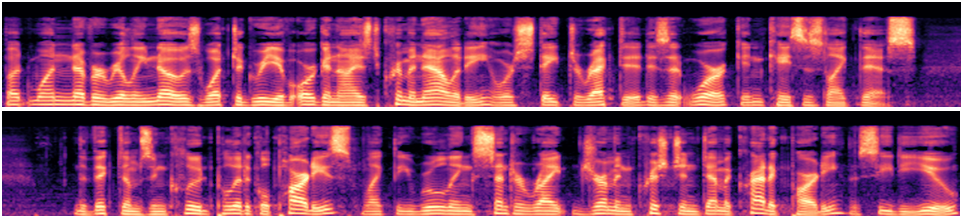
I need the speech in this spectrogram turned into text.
but one never really knows what degree of organized criminality or state directed is at work in cases like this. The victims include political parties like the ruling center right German Christian Democratic Party, the CDU,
